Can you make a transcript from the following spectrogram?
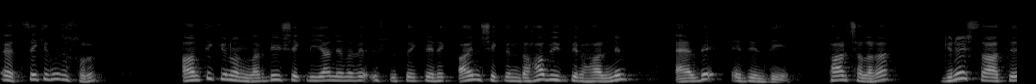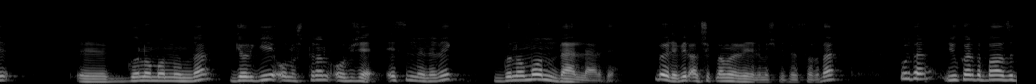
Evet 8. soru. Antik Yunanlılar bir şekli yan yana ve üst üste ekleyerek aynı şeklin daha büyük bir halinin elde edildiği parçalara güneş saati e, gnomonunda gölgeyi oluşturan obje esinlenerek gnomon derlerdi. Böyle bir açıklama verilmiş bize soruda. Burada yukarıda bazı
